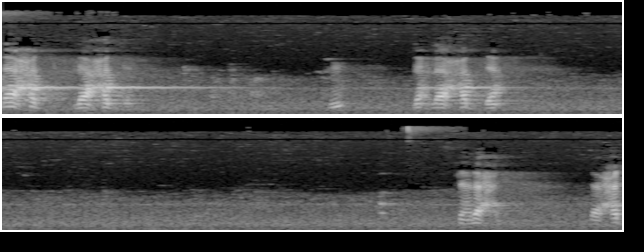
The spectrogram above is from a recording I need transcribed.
لا حد. لا حد لا لا حد. لا لا حد. لا حد.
